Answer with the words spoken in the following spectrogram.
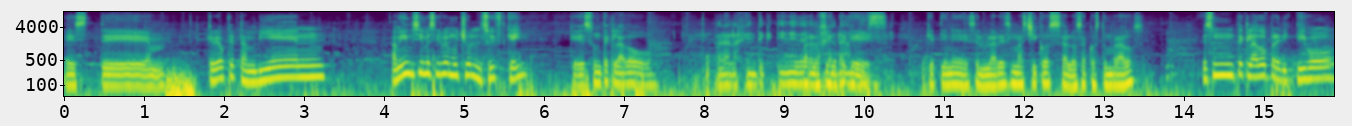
Este. Creo que también. A mí sí me sirve mucho el Swift Key, que es un teclado Para la gente que tiene dedos para la gente que, grandes. que tiene celulares más chicos a los acostumbrados. Es un teclado predictivo.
